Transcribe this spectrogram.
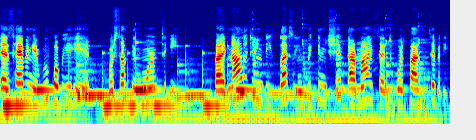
as having a roof over your head or something warm to eat. By acknowledging these blessings, we can shift our mindset towards positivity.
